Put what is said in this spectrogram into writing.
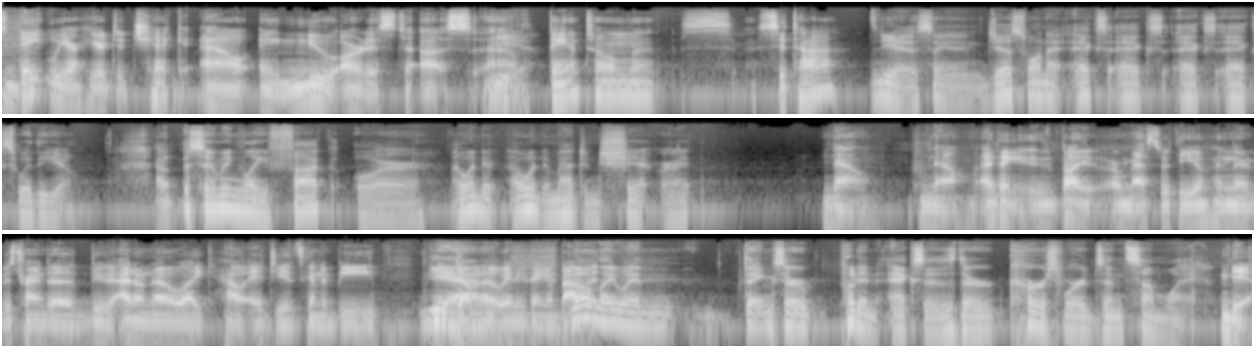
to date, we are here to check out a new artist to us, uh, Yeah. Phantom Siita. Yeah, saying just want to XXXX with you. Assumingly fuck or I wouldn't I wouldn't imagine shit, right? No, no. I think it probably or mess with you, and they're just trying to do. I don't know like how edgy it's going to be. You Yeah, don't know anything about Normally it. Normally when things are put in X's, they're curse words in some way. Yeah.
